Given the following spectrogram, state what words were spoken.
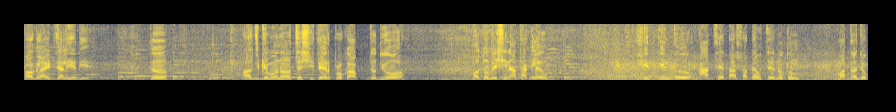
ফগ লাইট জ্বালিয়ে দিয়ে। তো আজকে মনে হচ্ছে শীতের প্রকাপ যদিও অত বেশি না থাকলেও শীত কিন্তু আছে, তার সাথে হচ্ছে নতুন মাত্রা যোগ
